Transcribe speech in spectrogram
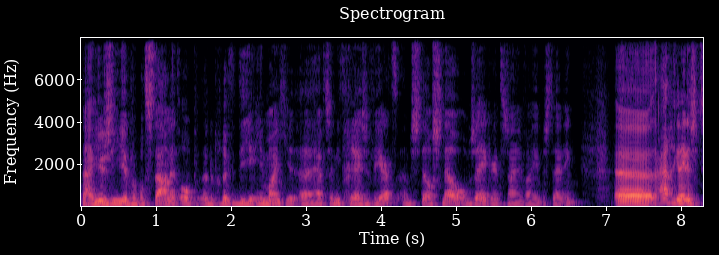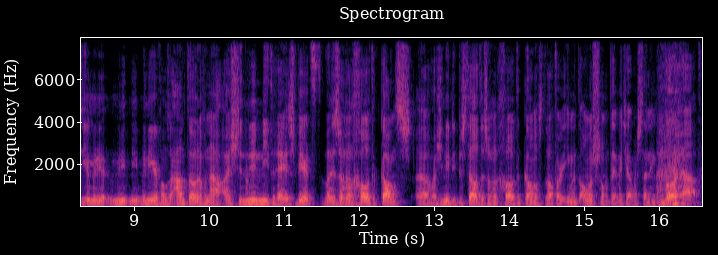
Nou, hier zie je bijvoorbeeld staan, let op, de producten die je in je mandje uh, hebt zijn niet gereserveerd. Bestel snel om zeker te zijn van je bestelling. Uh, eigenlijk een hele subtiele manier, van ze aantonen van nou, als je nu niet reserveert, dan is er een grote kans, uh, of als je nu niet bestelt, is er een grote kans dat er iemand anders zometeen met jouw bestelling vandoor gaat.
